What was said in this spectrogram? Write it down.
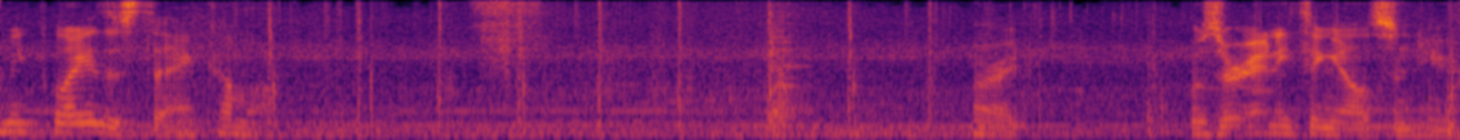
Let me play this thing. Come on. Alright. Was there anything else in here?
